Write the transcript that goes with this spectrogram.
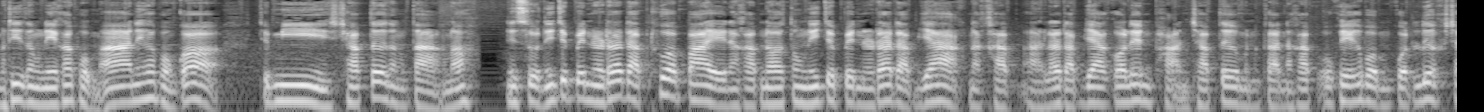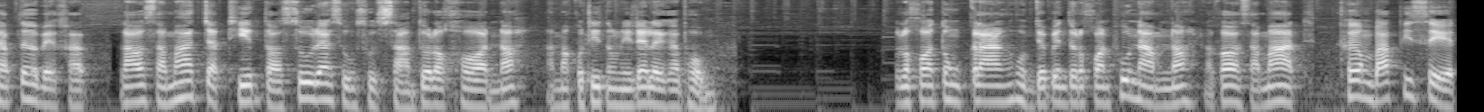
มาที่ตรงนี้ครับผมอ่านี่ครับผมก็จะมีชาร์เตอร์ต่างๆเนาะ ในส่วนนี้จะเป็นระดับทั่วไปนะครับเนาะตรงนี้จะเป็นระดับยากนะครับอ่าระดับยากก็เล่นผ่านชัปเตอร์เหมือนกันนะครับโอเคครับผมกดเลือกชัปเตอร์ไปครับเราสามารถจัดทีมต่อสู้ได้สูงสุด 3 ตัวละครเนาะอ่ามากดที่ตรงนี้ได้เลยครับผมตัวละครตรงกลางครับผมจะเป็นตัวละครผู้นำเนาะแล้วก็สามารถเพิ่มบัฟพิเศษ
